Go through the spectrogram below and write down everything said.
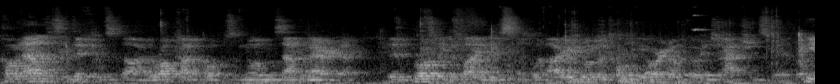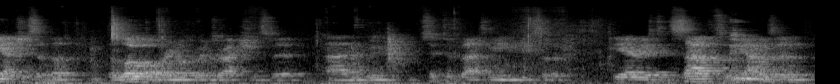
commonalities and differences are in the rock art corpus of Northern South America. Is broadly defined as, what Arie Boomert called the Orinoco interaction sphere. Well, he actually said the, the lower Orinoco interaction sphere, and we took that to mean these sort of the areas to the south, so the Amazon,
